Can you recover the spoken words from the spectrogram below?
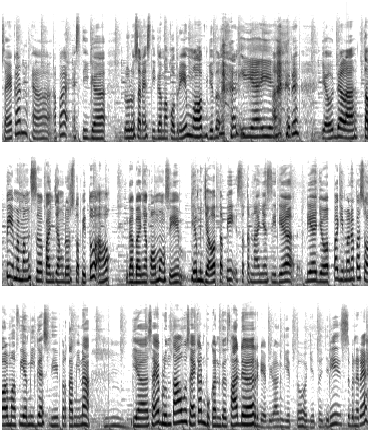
saya kan eh, apa S3 lulusan S3 Makobrimob gitu kan iya, iya. akhirnya ya udahlah tapi memang sepanjang doorstop itu Ahok nggak banyak ngomong sih. Dia menjawab tapi sekenanya sih dia dia jawab pak gimana pak soal mafia migas di Pertamina? Mm. ya saya belum tahu saya kan bukan godfather dia bilang gitu gitu. Jadi sebenarnya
